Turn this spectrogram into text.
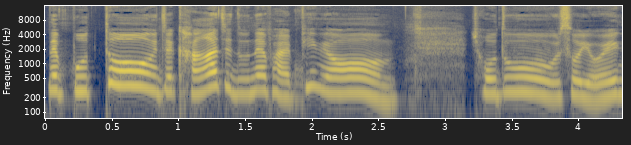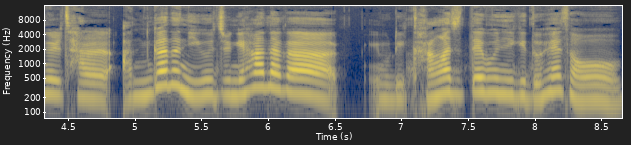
근데 보통 이제 강아지 눈에 밟히면 저도 그래서 여행을 잘 안 가는 이유 중에 하나가 우리 강아지 때문이기도 해서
